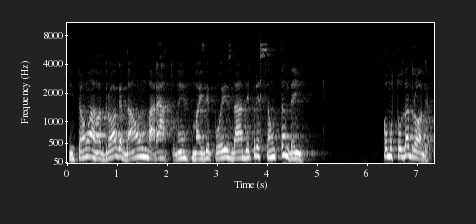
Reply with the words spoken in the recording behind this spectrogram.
Então a droga dá um barato, né? Mas depois dá depressão também. Como toda droga.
